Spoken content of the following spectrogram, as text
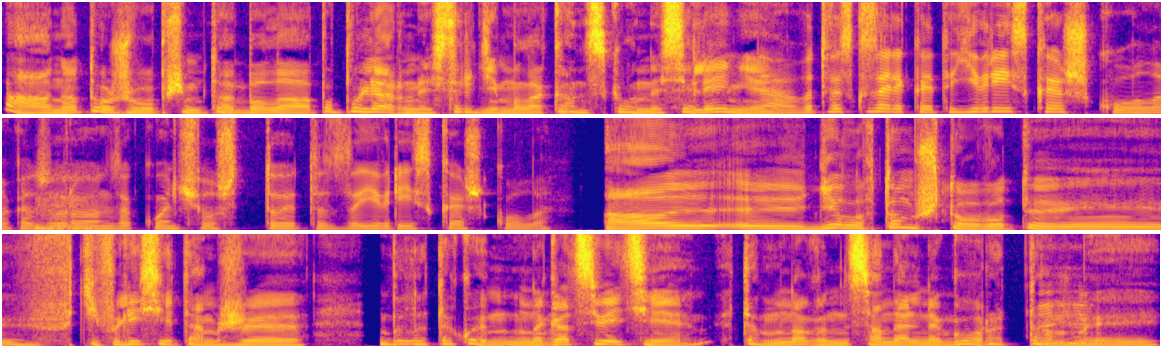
а она тоже, в общем-то, была популярной среди малаканского населения. Да, вот вы сказали, какая-то еврейская школа, которую mm-hmm. он закончил. Что это за еврейская школа? А э, дело в том, что вот э, в Тифлисе там же было такое многоцветие, это многонациональный город, там угу. и,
